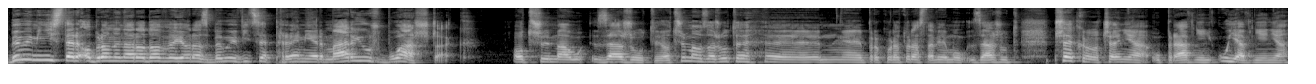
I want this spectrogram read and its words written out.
Były minister obrony narodowej oraz były wicepremier Mariusz Błaszczak otrzymał zarzuty. Otrzymał zarzuty, e, e, prokuratura stawia mu zarzut przekroczenia uprawnień, ujawnienia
